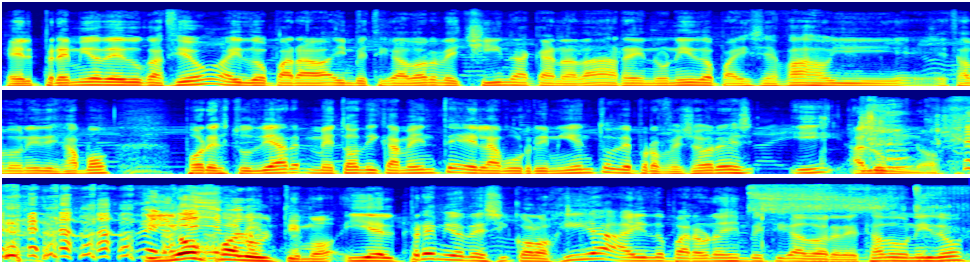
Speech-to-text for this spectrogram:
El premio de educación ha ido para investigadores de China, Canadá, Reino Unido, Países Bajos y Estados Unidos y Japón por estudiar metódicamente el aburrimiento de profesores y alumnos. Y ojo al último, y el premio de psicología ha ido para unos investigadores de Estados Unidos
